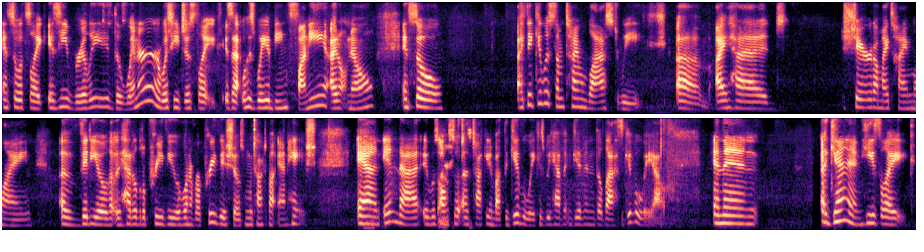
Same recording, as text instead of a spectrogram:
And so it's like, is he really the winner? Or was he just like, is that his way of being funny? I don't know. And so I think it was sometime last week. Um, I had shared on my timeline a video that had a little preview of one of our previous shows when we talked about Anne Heche. And in that, it was also us talking about the giveaway because we haven't given the last giveaway out. And then again, he's like,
